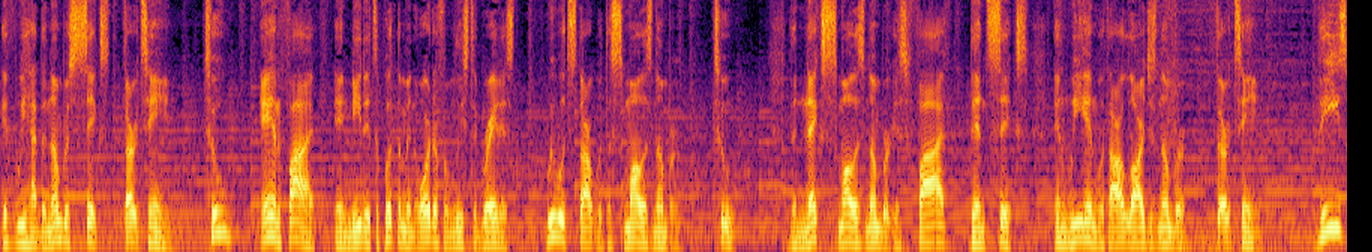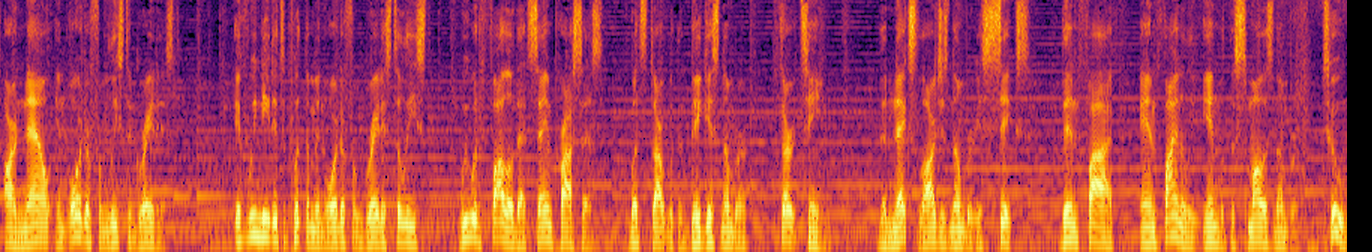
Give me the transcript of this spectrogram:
if we had the numbers 6, 13, 2, and 5 and needed to put them in order from least to greatest, we would start with the smallest number, 2. The next smallest number is 5, then 6, and we end with our largest number, 13. These are now in order from least to greatest. If we needed to put them in order from greatest to least, we would follow that same process, but start with the biggest number, 13. The next largest number is 6, then 5, and finally end with the smallest number, 2.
